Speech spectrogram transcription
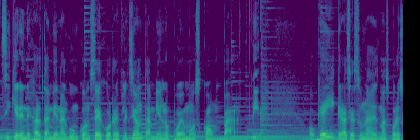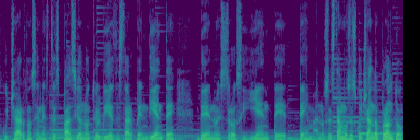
Si quieren dejar también algún consejo reflexión, también lo podemos compartir. Ok, gracias una vez más por escucharnos en este espacio. No te olvides de estar pendiente de nuestro siguiente tema. Nos estamos escuchando pronto.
